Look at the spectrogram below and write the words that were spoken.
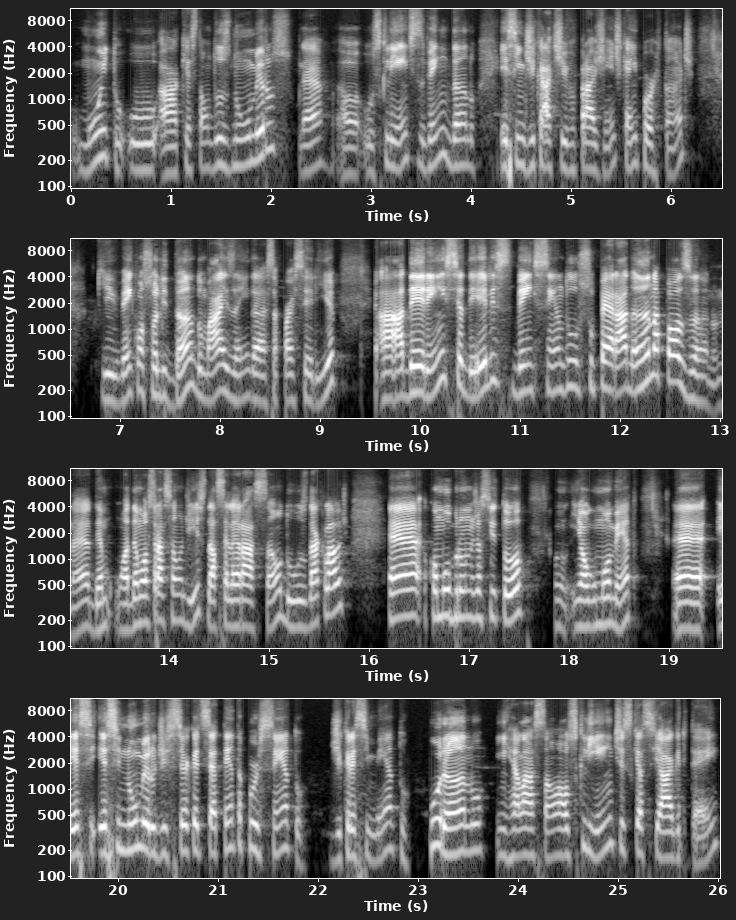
muito o, a questão dos números, né? Os clientes vêm dando esse indicativo para a gente, que é importante, que vem consolidando mais ainda essa parceria. A aderência deles vem sendo superada ano após ano, né? Uma demonstração disso, da aceleração do uso da cloud, é, como o Bruno já citou em algum momento, é, esse, esse número de cerca de 70% de crescimento por ano em relação aos clientes que a Ciagre tem,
